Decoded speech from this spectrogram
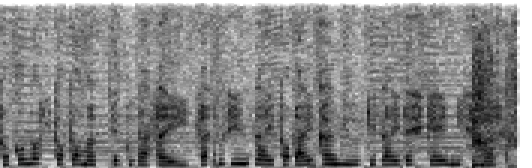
そこの人止まってください。殺人罪と外観誘致罪で死刑にします。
